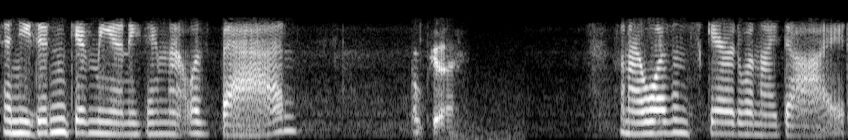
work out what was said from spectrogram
And he didn't give me anything that was bad, Okay. and I wasn't scared when I died.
